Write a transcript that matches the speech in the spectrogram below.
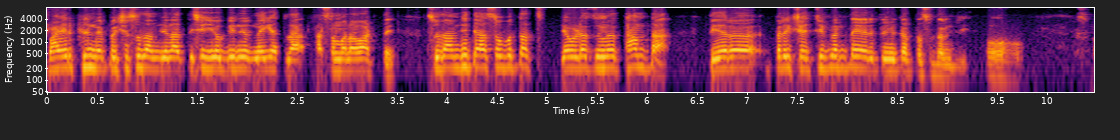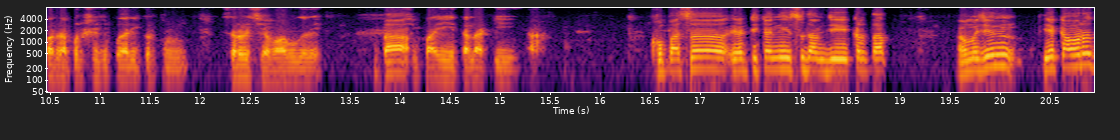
बाहेर फिरण्यापेक्षा सुदामजीनं अतिशय योग्य निर्णय घेतला असं मला वाटतंय. सुदामजी त्यासोबतच एवढ्याच न थांबता तेरा परीक्षेची पण तयारी तुम्ही करता सुदामजी. हो हो. स्पर्धा परीक्षेची तयारी करतो मी. सरळ सेवा वगैरे आता शिपाई तलाठी हा. खूप असं या ठिकाणी सुदामजी करतात. अं म्हणजे एकावरच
